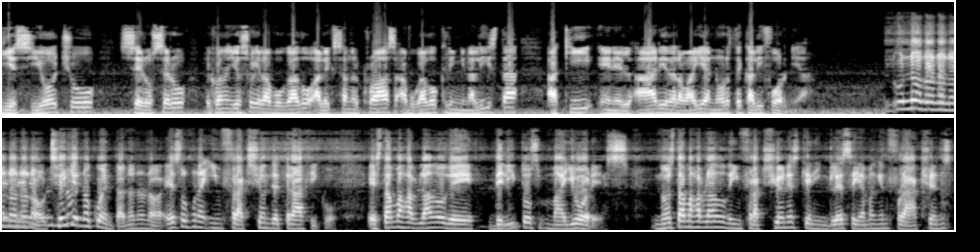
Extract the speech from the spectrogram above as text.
1-800-530-1800. Recuerden, yo soy el abogado Alexander Cross, abogado criminalista aquí en el área de la Bahía Norte, California. No, no, no, no, no, no, no. Ticket no cuenta. No, no, no. Eso es una infracción de tráfico. Estamos hablando de delitos mayores. No estamos hablando de infracciones que en inglés se llaman infractions.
